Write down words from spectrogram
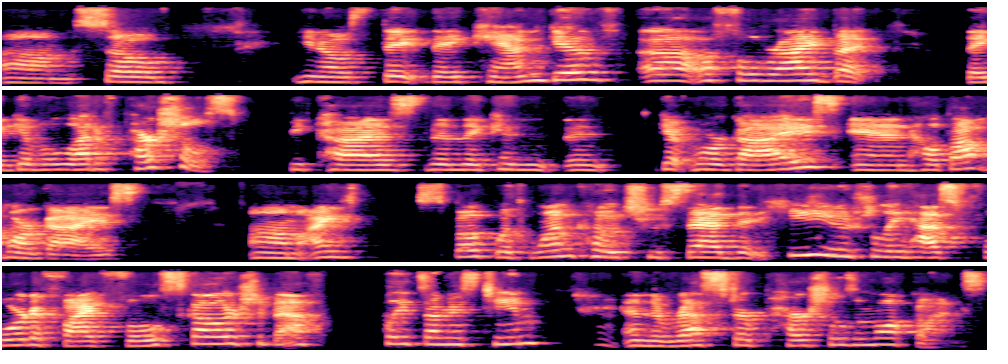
Um, so, you know, they, they can give a full ride, but they give a lot of partials because then they can then get more guys and help out more guys. Um, I spoke with one coach who said that he usually has four to five full scholarship athletes on his team, and the rest are partials and walk ons.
